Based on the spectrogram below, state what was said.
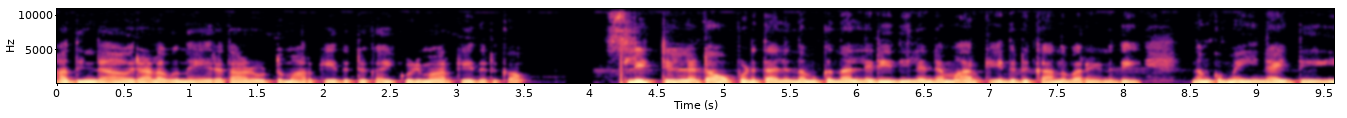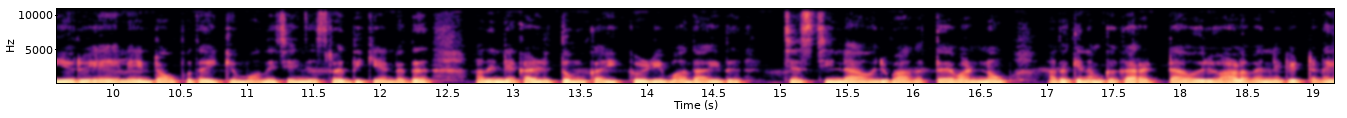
അതിന്റെ ആ ഒരു അളവ് നേരെ താഴോട്ട് മാർക്ക് ചെയ്തിട്ട് കൈക്കുഴി മാർക്ക് ചെയ്തെടുക്കാം. സ്ലിറ്റുള്ള ടോപ്പ് എടുത്താലും നമുക്ക് നല്ല രീതിയിൽ തന്നെ മാർക്ക് ചെയ്തെടുക്കുക എന്ന് പറയണത്. നമുക്ക് മെയിനായിട്ട് ഈ ഒരു ലൈൻ ടോപ്പ് തയ്ക്കുമ്പോൾ എന്ന് വെച്ച് കഴിഞ്ഞാൽ ശ്രദ്ധിക്കേണ്ടത് അതിന്റെ കഴുത്തും കൈക്കുഴിയും അതായത് ചെസ്റ്റിന്റെ ആ ഒരു ഭാഗത്തെ വണ്ണവും അതൊക്കെ നമുക്ക് കറക്റ്റ് ആ ഒരു അളവ് തന്നെ കിട്ടണേ.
